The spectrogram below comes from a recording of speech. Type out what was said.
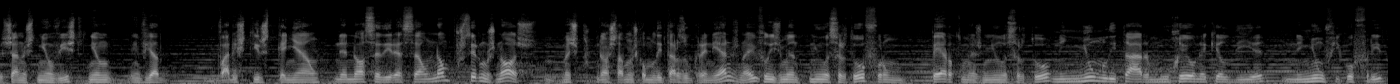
já nos tinham visto, tinham enviado vários tiros de canhão na nossa direção, não por sermos nós, mas porque nós estávamos com militares ucranianos, não é? Infelizmente nenhum acertou, foram perto, mas nenhum acertou. Nenhum militar morreu naquele dia, nenhum ficou ferido.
